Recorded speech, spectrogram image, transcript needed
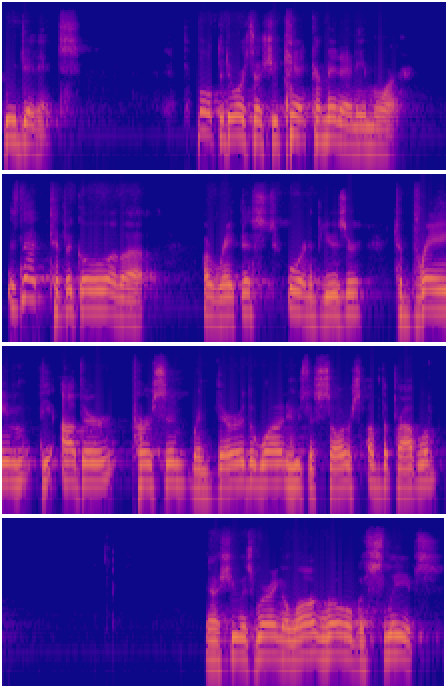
who did it. Bolt the door so she can't come in anymore. Isn't that typical of a, a rapist or an abuser? To blame the other person when they're the one who's the source of the problem? Now she was wearing a long robe with sleeves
